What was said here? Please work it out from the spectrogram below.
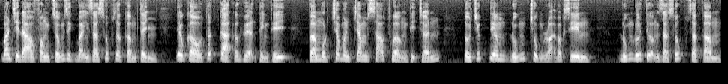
Ban chỉ đạo phòng chống dịch bệnh gia súc gia cầm tỉnh yêu cầu tất cả các huyện thành thị và 100% xã phường thị trấn tổ chức tiêm đúng chủng loại vaccine, đúng đối tượng gia súc gia cầm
